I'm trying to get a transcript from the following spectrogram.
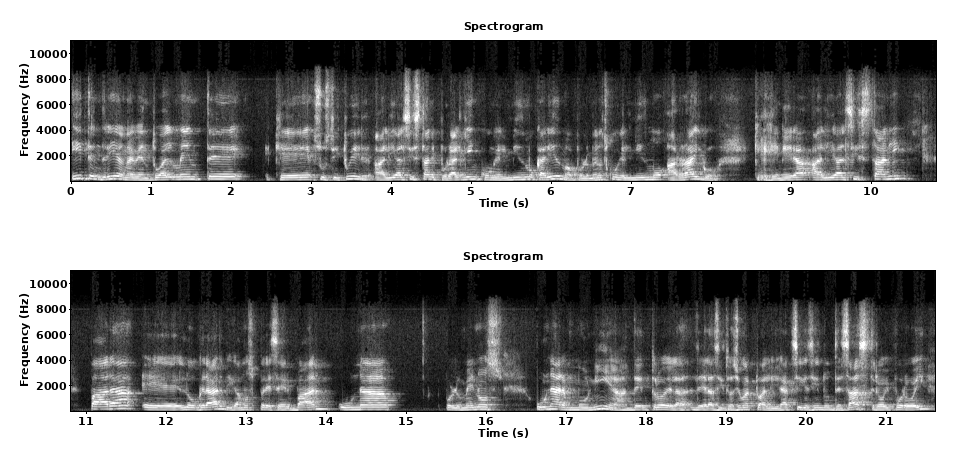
y tendrían eventualmente que sustituir a Ali al-Sistani por alguien con el mismo carisma, o por lo menos con el mismo arraigo que genera Ali al-Sistani, para eh, lograr, digamos, preservar una, por lo menos, una armonía dentro de la, de la, situación actual. Irak sigue siendo un desastre hoy por hoy,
